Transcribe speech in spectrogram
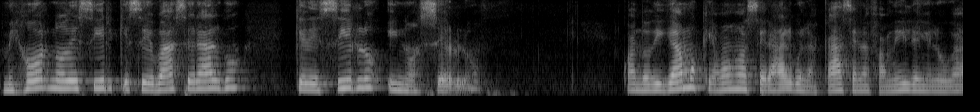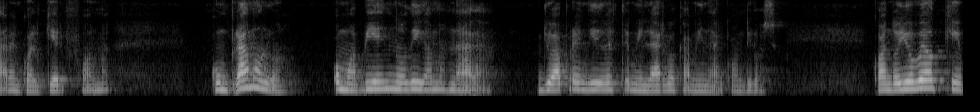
Mejor no decir que se va a hacer algo que decirlo y no hacerlo. Cuando digamos que vamos a hacer algo en la casa, en la familia, en el hogar, en cualquier forma, cumplámoslo. O más bien no digamos nada. Yo he aprendido este milagro caminar con Dios. Cuando yo veo que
